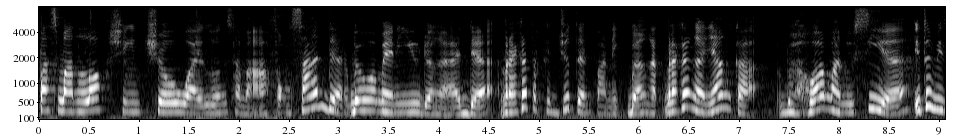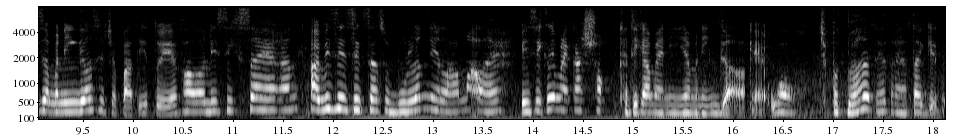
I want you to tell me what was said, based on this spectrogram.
Pas Manlok, Shincho, Wailun, sama Afong sadar bahwa Manny udah nggak ada, mereka terkejut dan panik banget. Mereka nggak nyangka bahwa manusia itu bisa meninggal secepat itu ya. Kalau disiksa ya kan, habis disiksa sebulan ya lama lah ya. Basically mereka shock ketika Manny-nya meninggal. Kayak wow, cepet banget ya ternyata gitu.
